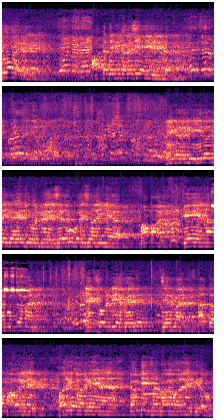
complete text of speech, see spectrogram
துவாரை ஆட்டத்தின் கடைசி ஐந்து நிமிடம் எங்களுக்கு இருபத்தி ஐந்தாயிரத்தி ஒன்று சிறப்பு பரிசு வழங்கிய மாமா K N R Uthaman ex ஒன்றிய பேரு சேர்மன் நத்தம் அவர்களை வருக வருக என கமிட்டியின் சார்பாக வரவேற்கிறோம்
